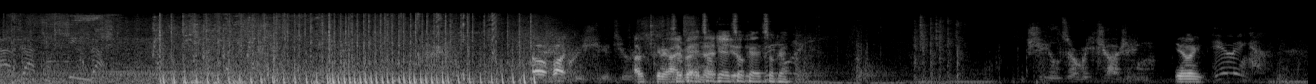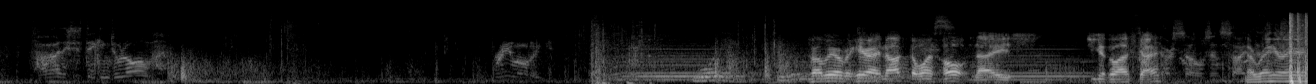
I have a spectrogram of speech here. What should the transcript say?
I've got you. Shields up. Oh, fuck. Appreciate your I was gonna It's hide okay. It's okay. It's okay. It's okay. shields are recharging. Healing. Healing. Ah, this is taking too long. Reloading. Probably over here. I knocked the one. Oh, nice. Did you get the last guy? Ourselves inside. Now, the right here, right here.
